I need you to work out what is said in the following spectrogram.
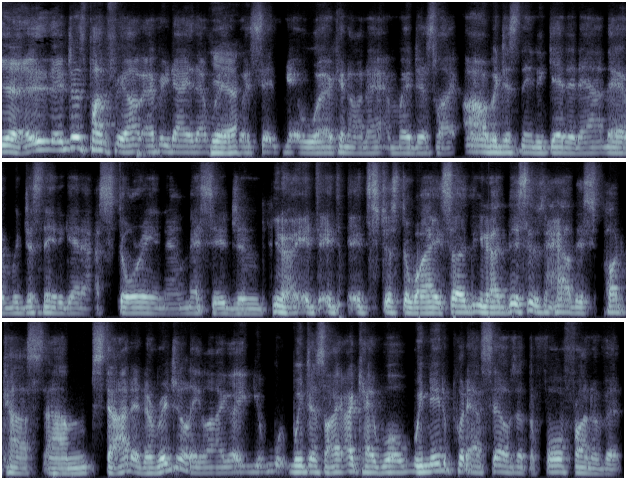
Yeah, it, it just pumps me up every day that we're, Yeah. we're sitting here working on it and we're just like, oh, we just need to get it out there and we just need to get our story and our message. And, you know, it, it, it's just a way. So, you know, this is how this podcast um, started originally. Like, uh, we're just like, okay, well, we need to put ourselves at the forefront of it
